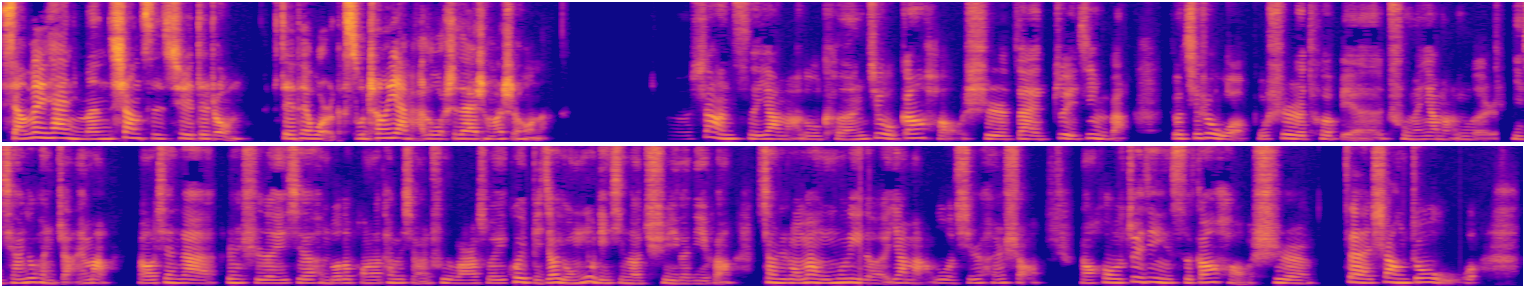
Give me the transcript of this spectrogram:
想问一下，你们上次去这种 City Walk，俗称压马路，是在什么时候呢？呃，上次压马路可能就刚好是在最近吧。就其实我不是特别出门压马路的人，以前就很宅嘛。然后现在认识的一些很多的朋友，他们喜欢出去玩，所以会比较有目的性的去一个地方。像这种漫无目的的压马路其实很少。然后最近一次刚好是在上周五，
